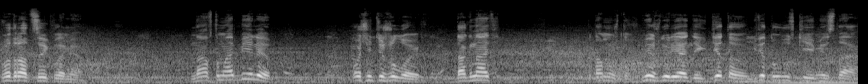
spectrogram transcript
квадроциклами. На автомобиле очень тяжело их догнать, потому что в междуряде где-то где узкие места,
